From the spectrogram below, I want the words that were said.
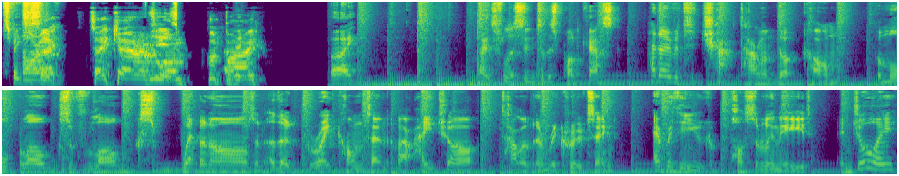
Speak to all you right. soon. Take care, everyone. Cheers. Goodbye. Bye. Thanks for listening to this podcast. Head over to chattalent.com for more blogs, vlogs, webinars, and other great content about HR, talent, and recruiting. Everything you could possibly need. Enjoy!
